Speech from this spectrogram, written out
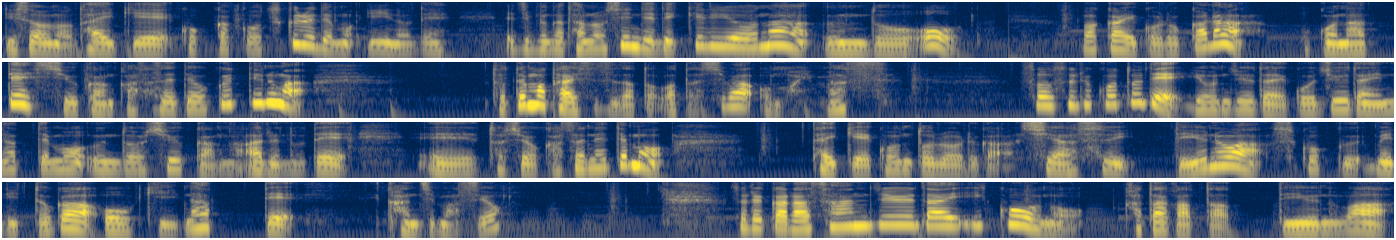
理想の体型骨格を作るでもいいので自分が楽しんでできるような運動を若い頃から行って習慣化させておくっていうのがとても大切だと私は思います。そうすることで40代50代になっても運動習慣があるので、えー、年を重ねても体型コントロールがしやすいっていうのはすごくメリットが大きいなって感じますよ。それから30代以降の方々っていうのは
